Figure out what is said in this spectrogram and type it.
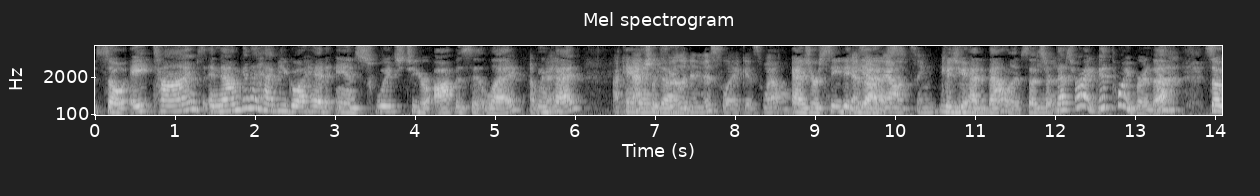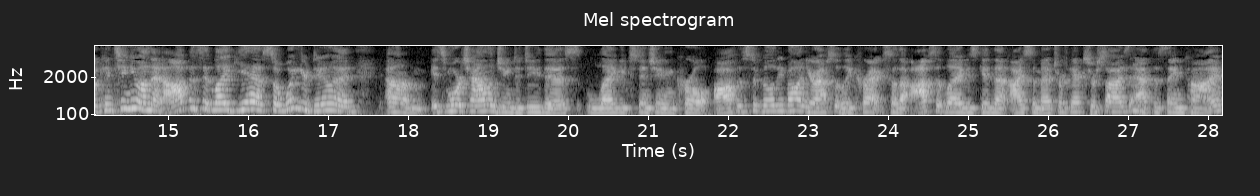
So eight times, and now I'm going to have you go ahead and switch to your opposite leg. Okay. I can actually And, feel um, it in this leg as well. As you're seated, As I'm balancing. because you Mhm. had to balance. That's Yeah. that's right. Good point, Brenda. So continue on that opposite leg. Yes. so what you're doing. Um, it's more challenging to do this leg extension and curl off a stability ball, and you're absolutely correct. So the opposite leg is getting that isometric exercise Mm. at the same time.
